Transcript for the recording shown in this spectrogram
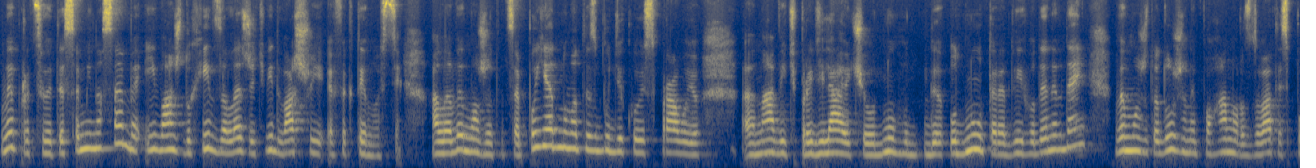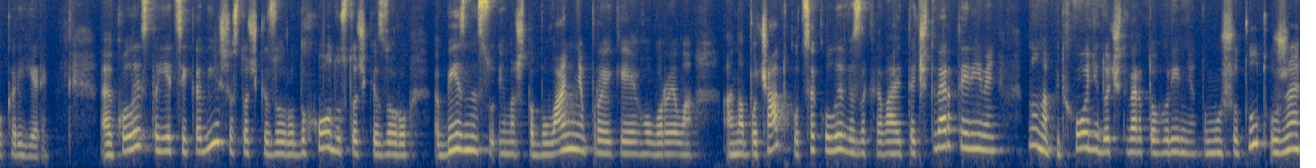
Ви працюєте самі на себе, і ваш дохід залежить від вашої ефективності. Але ви можете це поєднувати з будь-якою справою, е, навіть приділяючи одну одну-дві години в день, ви можете дуже непогано розвиватись по кар'єрі. Е, Коли стає цікавіше з точки зору доходу, з точки зору бізнесу і масштабування, про яке я говорила на початку, це коли ви закриваєте четвертий рівень, ну на підході до четвертого рівня, тому що тут уже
